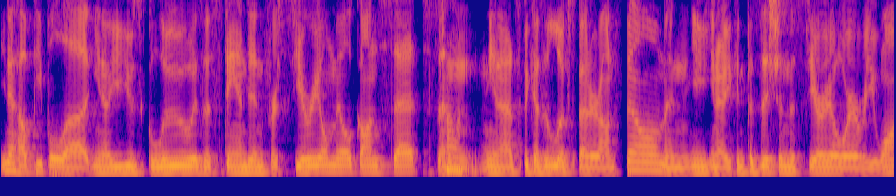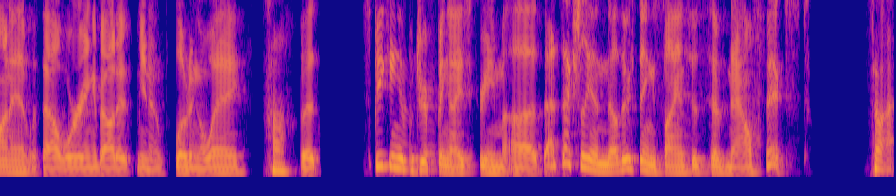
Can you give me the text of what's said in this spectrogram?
you know how people uh, you know you use glue as a stand-in for cereal milk on sets and huh. you know it's because it looks better on film and you, you know you can position the cereal wherever you want it without worrying about it you know floating away huh. but speaking of dripping ice cream uh, that's actually another thing scientists have now fixed so I,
